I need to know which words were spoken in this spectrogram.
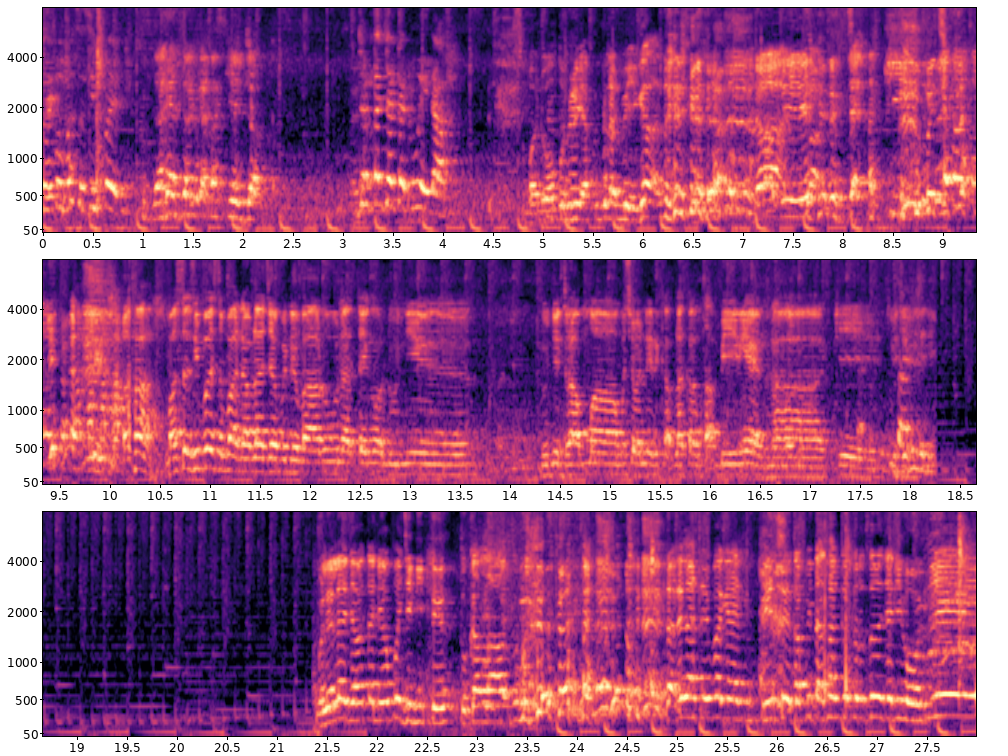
Balik. Kenapa masuk simple? Jangan cakap tak kira job. Jangan jaga duit dah. Sebab dia pun duit, aku pun nak duit juga. Dah, Habis. cat taki. Macam ha, Masuk simple sebab nak belajar benda baru, nak tengok dunia dunia drama macam mana dekat belakang takbir ni kan. Ha, okey, tu je. Bolehlah jawatan dia apa janitor, tukang lap semua. tak adalah saya bagian kereta tapi tak sangka terus-terus jadi host. Yeay!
